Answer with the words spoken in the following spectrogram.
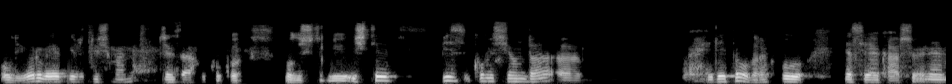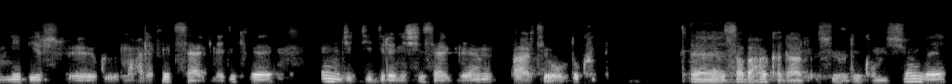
oluyor ve bir düşman ceza hukuku oluşturuluyor. İşte biz komisyonda e, HDP olarak bu yasaya karşı önemli bir e, muhalefet sergiledik ve en ciddi direnişi sergileyen parti olduk. E, sabaha kadar sürdü komisyon ve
